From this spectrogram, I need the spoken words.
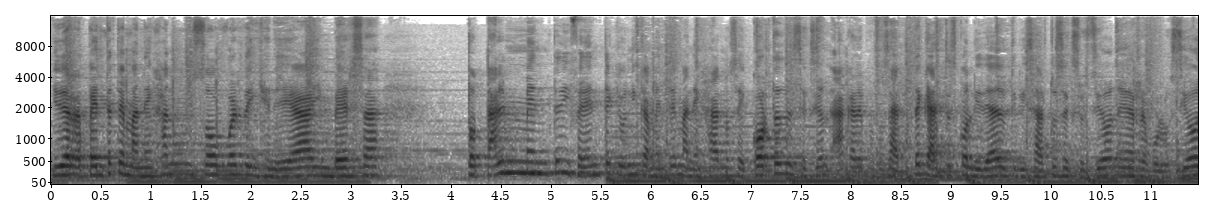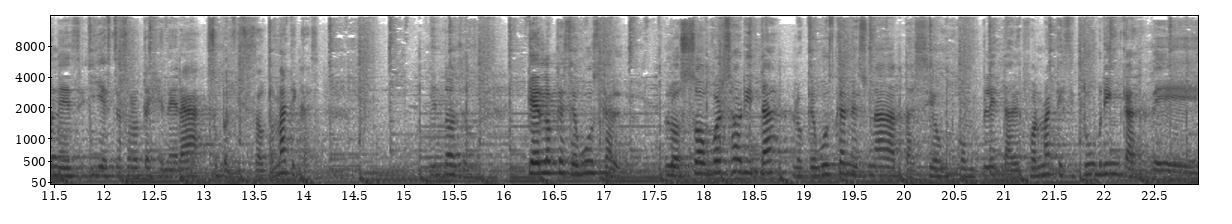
y de repente te manejan un software de ingeniería inversa totalmente diferente que únicamente manejar, no sé, cortes de sección acá de pues, o sea, tú te quedaste con la idea de utilizar tus extrusiones, revoluciones y este solo te genera superficies automáticas. Entonces, ¿qué es lo que se busca? Los softwares ahorita lo que buscan es una adaptación completa, de forma que si tú brincas de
